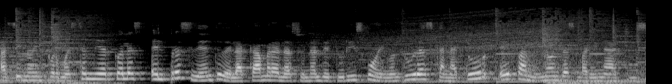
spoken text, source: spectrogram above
Así lo informó este miércoles el presidente de la Cámara Nacional de Turismo en Honduras, Canatur, Epa Minondas Marinakis.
